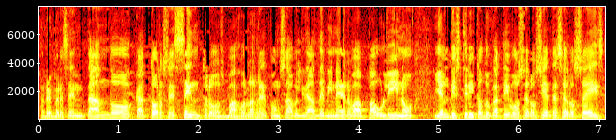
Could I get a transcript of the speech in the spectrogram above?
representando 14 centros bajo la responsabilidad de Minerva Paulino, y el Distrito Educativo 0706,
